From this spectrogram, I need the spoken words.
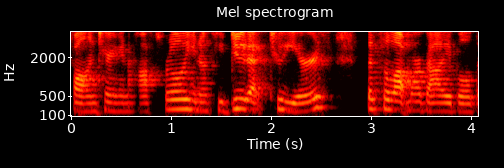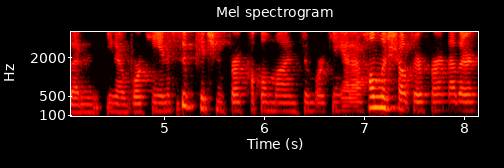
volunteering in a hospital. You know, if you do that two years, that's a lot more valuable than, you know, working in a soup kitchen for a couple months and working at a homeless shelter for another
